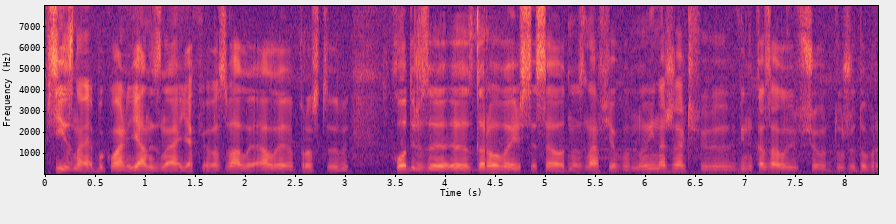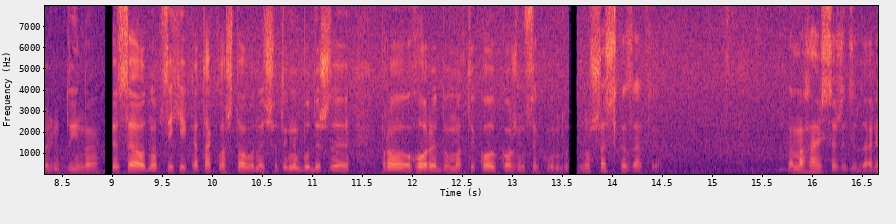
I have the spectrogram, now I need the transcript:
всі знають буквально. Я не знаю, як його звали, але просто ходиш, е, здороваєшся, все одно знав його. Ну і на жаль, е, він казав, що дуже добра людина. Все одно психіка так влаштована, що ти не будеш е, про горе думати кожну секунду. Ну що сказати? Намагаєшся жити далі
